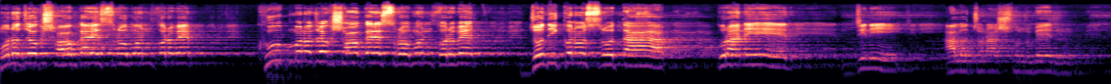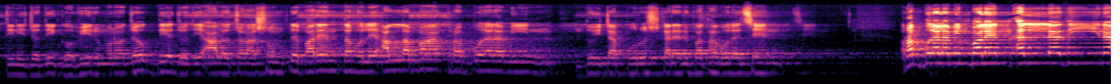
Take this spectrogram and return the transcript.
মনোযোগ সহকারে শ্রবণ করবে, খুব মনোযোগ সহকারে শ্রবণ করবে যদি কোনো শ্রোতা কোরআনের যিনি আলোচনা শুনবেন, তিনি যদি গভীর মনোযোগ দিয়ে যদি আলোচনা শুনতে পারেন, তাহলে আল্লাহ পাক রব্বুল আলামিন দুইটা পুরস্কারের কথা বলেছেন। রব্বুল আলামিন বলেন, আল্লাযীনা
